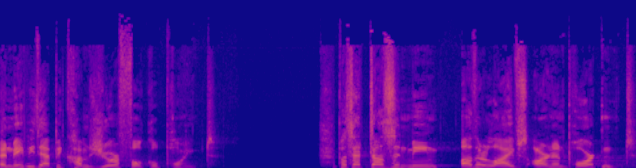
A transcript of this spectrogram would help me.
And maybe that becomes your focal point. But that doesn't mean other lives aren't important.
